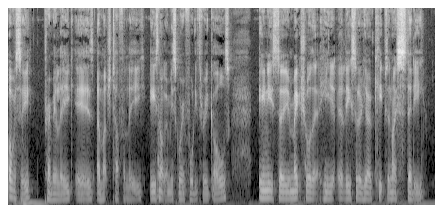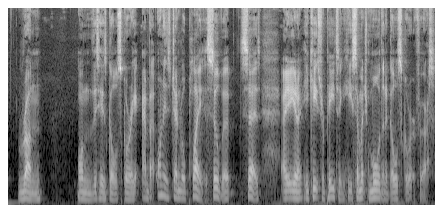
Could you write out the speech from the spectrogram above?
obviously Premier League is a much tougher league. He's not going to be scoring 43 goals. He needs to make sure that he at least sort of you know keeps a nice steady run on this his goal scoring and but on his general play. As Silva says, uh, you know he keeps repeating he's so much more than a goal scorer for us.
